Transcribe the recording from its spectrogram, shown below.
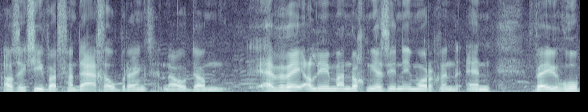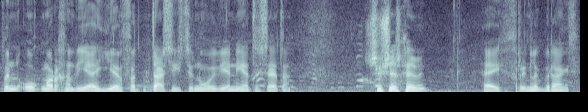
als ik zie wat vandaag opbrengt, nou dan hebben wij alleen maar nog meer zin in morgen. En wij hopen ook morgen weer hier een fantastisch toernooi weer neer te zetten. Succes, Kevin. Hey, vriendelijk bedankt.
